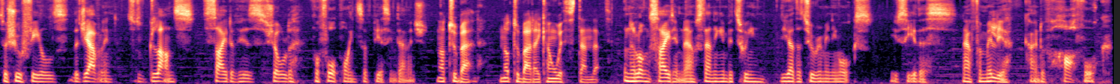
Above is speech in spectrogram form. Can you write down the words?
So Shu feels the javelin sort of glance side of his shoulder for four points of piercing damage. Not too bad. Not too bad. I can withstand that. And alongside him now, standing in between the other two remaining orcs, you see this now familiar kind of half orc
